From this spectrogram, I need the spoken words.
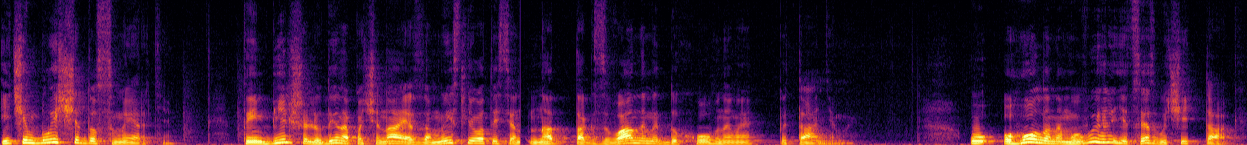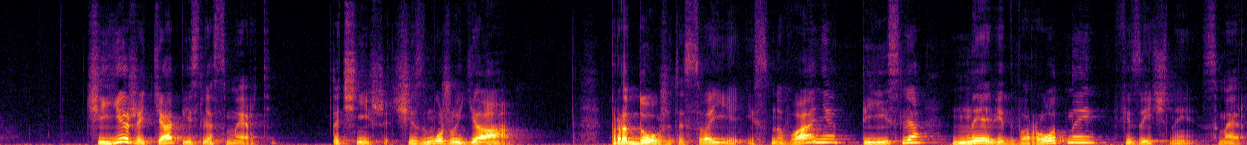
І чим ближче до смерті, тим більше людина починає замислюватися над так званими духовними питаннями. У оголеному вигляді це звучить так: чи є життя після смерті? Точніше, чи зможу я продовжити своє існування після невідворотної фізичної смерті?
